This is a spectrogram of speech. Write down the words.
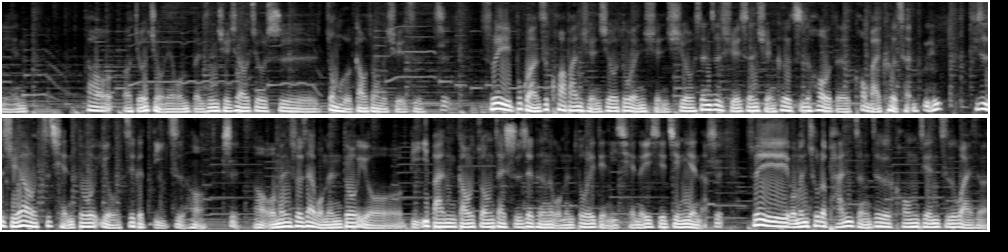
年到呃九九年，我们本身学校就是综合高中的学制，是，所以不管是跨班选修、多人选修，甚至学生选课之后的空白课程，嗯。其实学校之前都有这个底子哈，是。哦，我们说在我们都有比一般高中在实质可能我们多了一点以前的一些经验了，是，所以我们除了盘整这个空间之外，是吧？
